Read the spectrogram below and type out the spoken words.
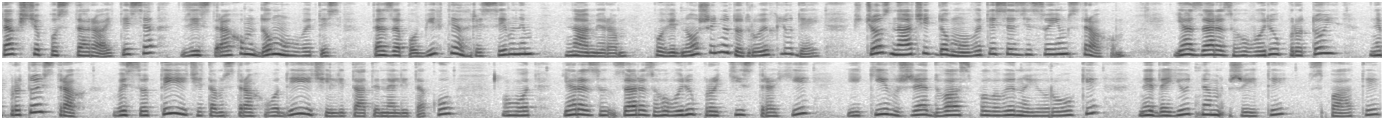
так що постарайтеся зі страхом домовитись та запобігти агресивним намірам по відношенню до других людей. Що значить домовитися зі своїм страхом? Я зараз говорю про той, не про той страх висоти, чи там страх води, чи літати на літаку. От. Я раз, зараз говорю про ті страхи, які вже два з половиною роки не дають нам жити, спати.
